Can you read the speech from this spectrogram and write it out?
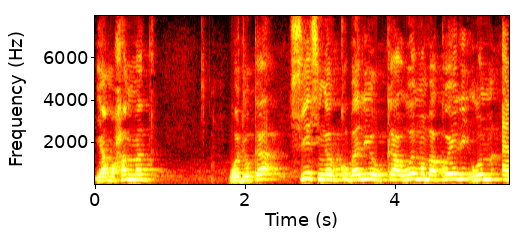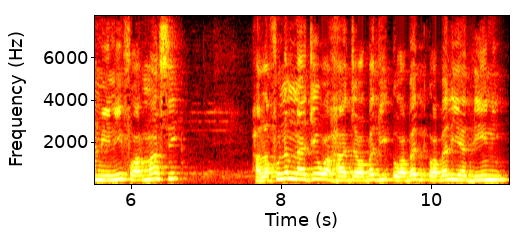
ya muhammad. Ngojoka sisi ngarukubali uka we mamba kweli we aminifu farmasi halafu namna je wa haja wabadi, wabali ya dini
